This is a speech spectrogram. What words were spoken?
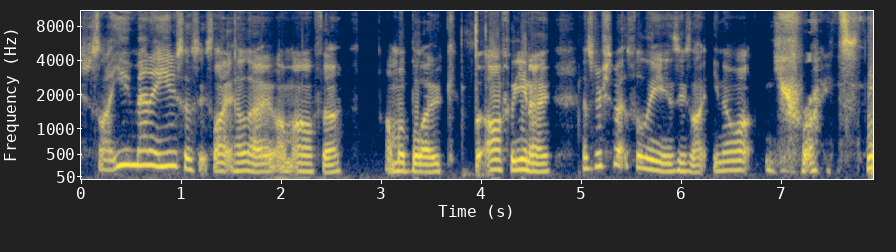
she's like, you men are useless. It's like, hello, I'm Arthur. I'm a bloke, but Arthur, you know, as respectful as he is, he's like, you know what, you're right. he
